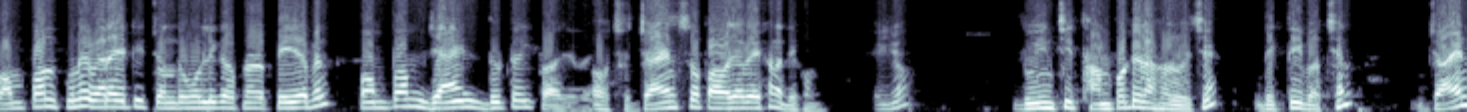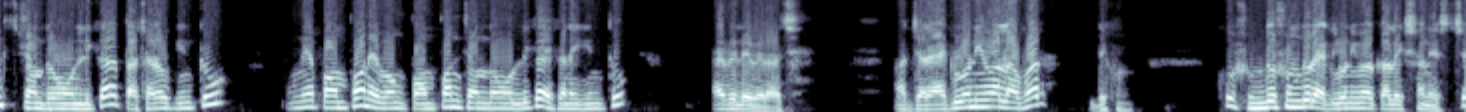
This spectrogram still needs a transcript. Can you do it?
পম্পম পুনে ভ্যারাইটির চন্দ্রমল্লিকা আপনারা পেয়ে যাবেন। পম্পম জায়ান্ট দুটোই পাওয়া যাবে। আচ্ছা জায়ান্টসও পাওয়া যাবে এখানে দেখুন এই যে দুই ইঞ্চি থামপটে রাখা রয়েছে দেখতেই পাচ্ছেন। জায়ান্টস চন্দ্রমল্লিকা তাছাড়াও কিন্তু পুনে পম্পন এবং পম্পন চন্দ্রমল্লিকা এখানে কিন্তু অ্যাভেলেবেল আছে। আর যারা অ্যাগ্লোনিমা লাভার দেখুন খুব সুন্দর সুন্দর অ্যাগ্লোনিমার কালেকশন এসছে।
